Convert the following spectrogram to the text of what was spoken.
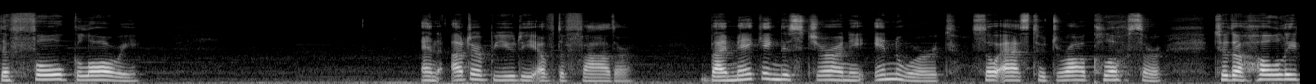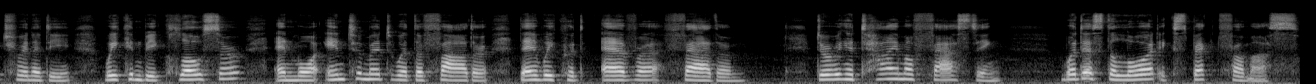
the full glory, and utter beauty of the Father by making this journey inward so as to draw closer to the Holy Trinity, we can be closer and more intimate with the Father than we could ever fathom. During a time of fasting, what does the Lord expect from us?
